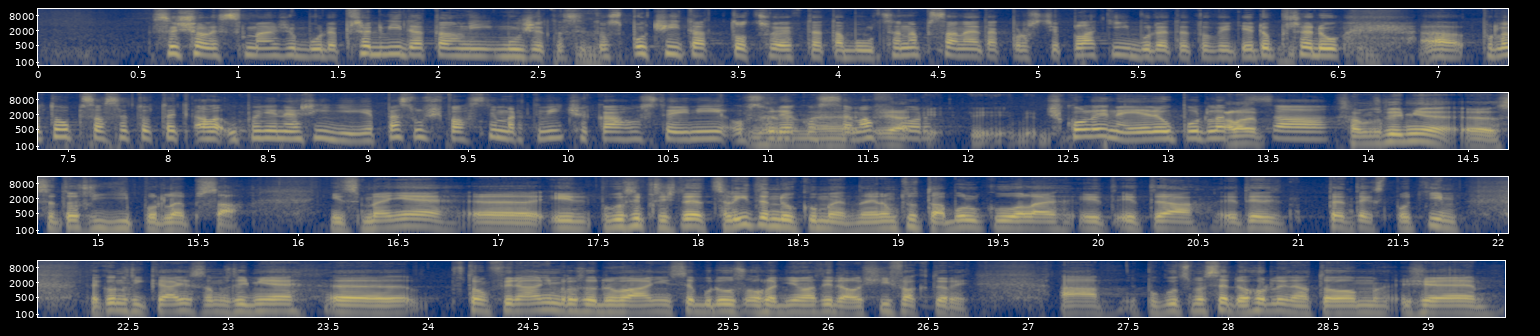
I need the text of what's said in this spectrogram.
Slyšeli jsme, že bude předvídatelný, můžete si to spočítat, to, co je v té tabulce napsané, tak prostě platí, budete to vědět dopředu. Eh, podle toho psa se to teď ale úplně neřídí. Je pes už vlastně mrtvý, čeká ho stejný osud ne, jako ne, semafor. Já, Školy nejedou podle ale psa. Samozřejmě eh, se to řídí podle psa. Nicméně, eh, i pokud si přečtete celý ten dokument, nejenom tu tabulku, ale i, i, ta, i ty, ten text pod tím, tak on říká, že samozřejmě v tom finálním rozhodování se budou zohledňovat i další faktory. A pokud jsme se dohodli na tom, že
